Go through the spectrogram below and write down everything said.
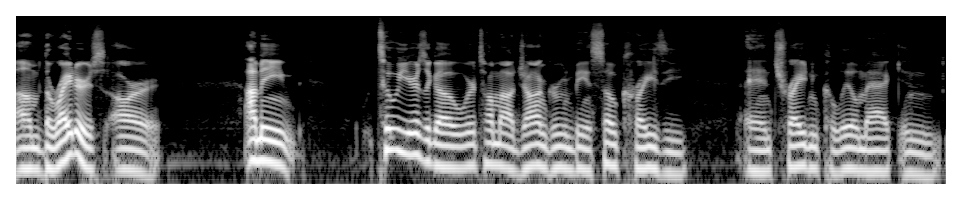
Um, the Raiders are, I mean, two years ago we were talking about Jon Gruden being so crazy and trading Khalil Mack and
